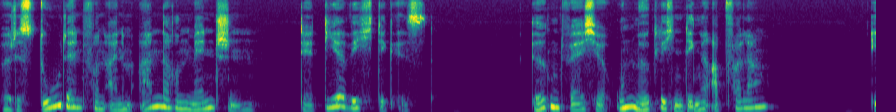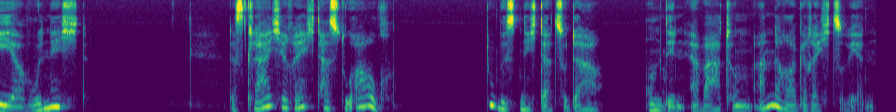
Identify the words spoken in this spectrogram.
Würdest du denn von einem anderen Menschen, der dir wichtig ist, irgendwelche unmöglichen Dinge abverlangen? Eher wohl nicht. Das gleiche Recht hast du auch. Du bist nicht dazu da, um den Erwartungen anderer gerecht zu werden.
